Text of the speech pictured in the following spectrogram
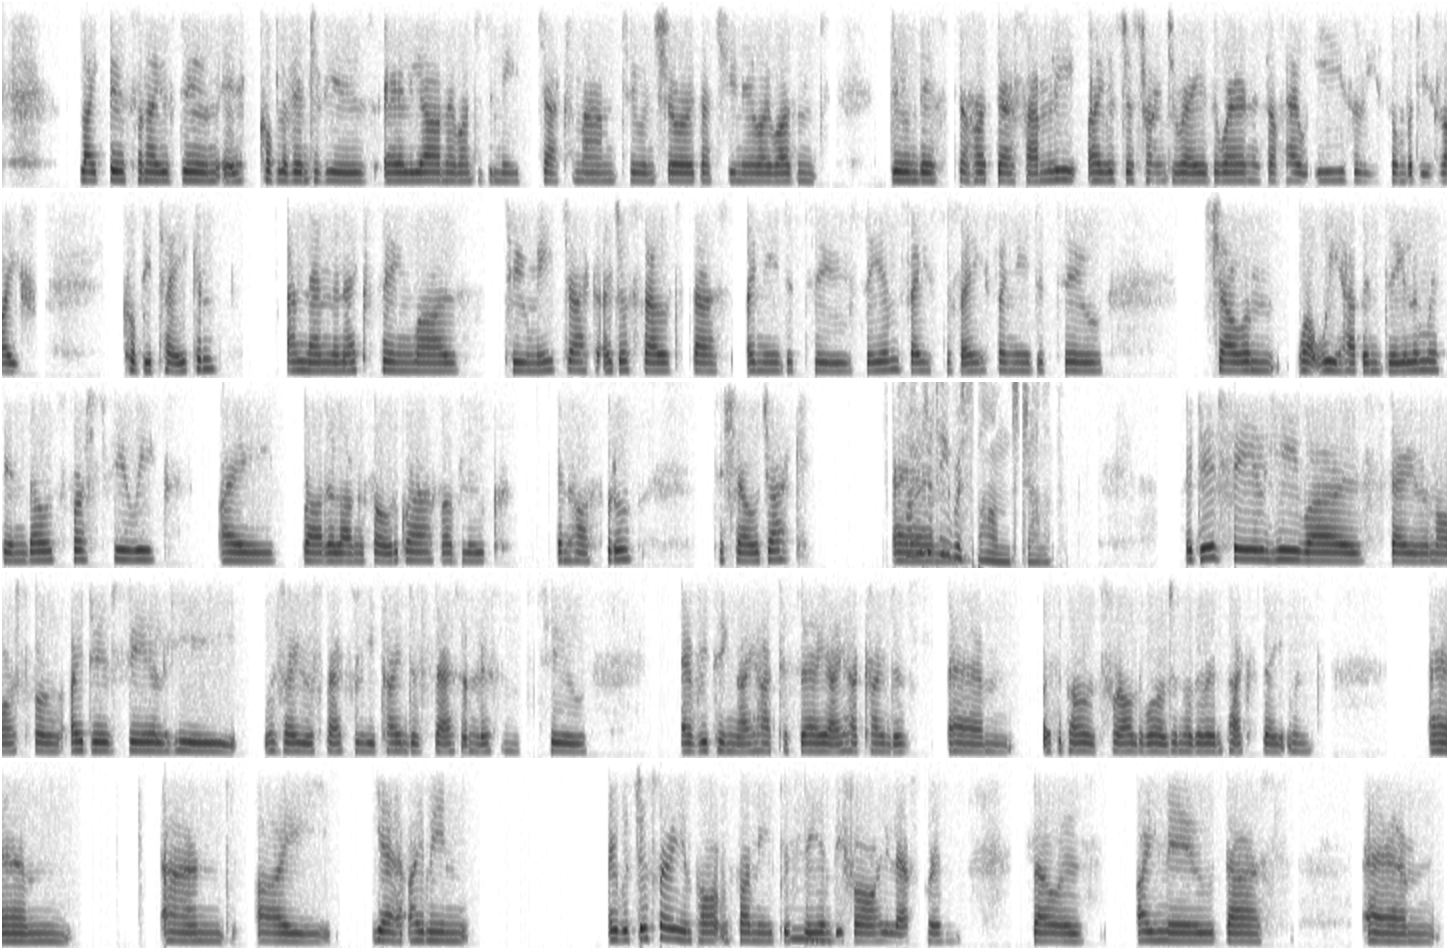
like this when I was doing a couple of interviews early on. I wanted to meet Jack's mum to ensure that she knew I wasn't doing this to hurt their family. I was just trying to raise awareness of how easily somebody's life could be taken. And then the next thing was to meet Jack. I just felt that I needed to see him face to face. I needed to show him what we have been dealing with in those first few weeks. I brought along a photograph of Luke in hospital to show Jack. Um, How did he um, respond, Janet? I did feel he was very remorseful. I did feel he was very respectful. He kind of sat and listened to everything I had to say. I had kind of, um, I suppose, for all the world, another impact statement. Um, and I, yeah, I mean, it was just very important for me to mm. see him before he left prison. So as I knew that, um,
